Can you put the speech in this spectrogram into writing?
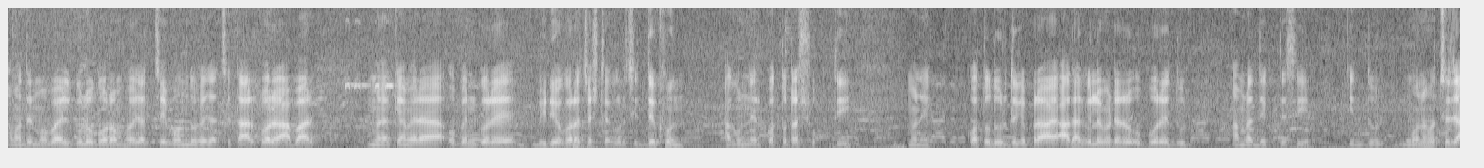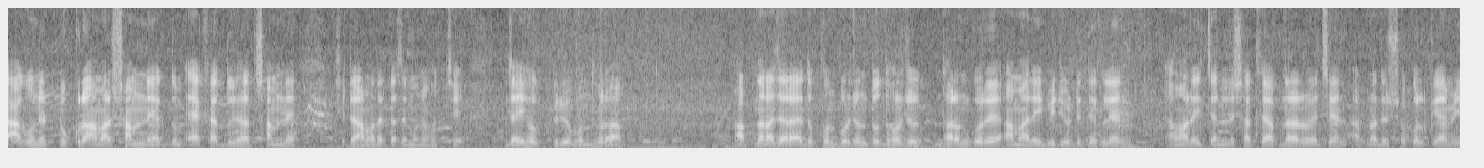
আমাদের মোবাইলগুলো গরম হয়ে যাচ্ছে, বন্ধ হয়ে যাচ্ছে। তারপরে আবার ক্যামেরা ওপেন করে ভিডিও করার চেষ্টা করছি। দেখুন, আগুনের কতটা শক্তি মানে কত দূর থেকে, প্রায় আধা কিলোমিটারের উপরে দূর আমরা দেখতেছি। কিন্তু মনে হচ্ছে যে আগুনের টুকরা আমার সামনে একদম এক হাত, দুই হাত সামনে, সেটা আমাদের কাছে মনে হচ্ছে। যাই হোক, প্রিয় বন্ধুরা, আপনারা যারা এতক্ষণ পর্যন্ত ধৈর্য ধারণ করে আমার এই ভিডিওটি দেখলেন, আমার এই চ্যানেলের সাথে আপনারা রয়েছেন, আপনাদের সকলকে আমি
